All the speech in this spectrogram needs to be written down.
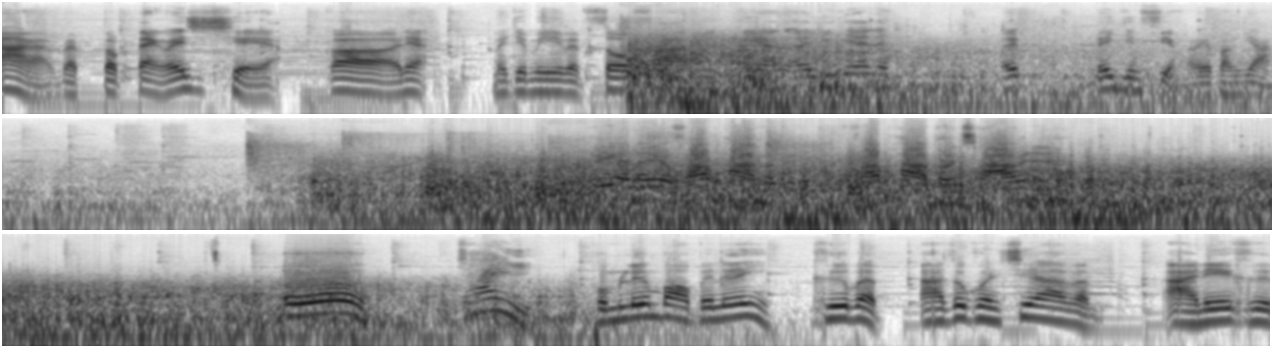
มากอะแบบตกแต่งไว้เฉยๆอะก็เนี่ยมันจะมีแบบโซฟามีเตียงอะไรเยอะแยะเลยเอ้ยได้ยินเสียงอะไรบางอย่างเฮ้ยอะไรอะฟ้าผ่าตอนฟ้าผ่าตอนเช้าเลยนะเออ ใช่ผมลืมบอกไปเลย คือแบบอ่าทุกคนเชื่อแบบอ่านี่คือ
